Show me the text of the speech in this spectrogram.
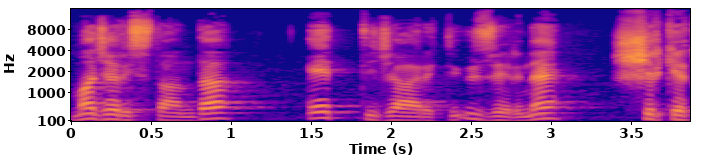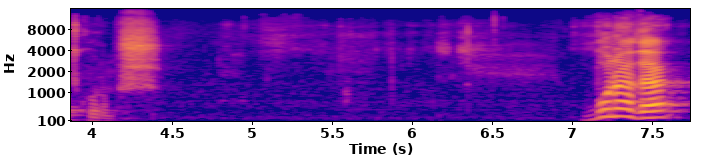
Macaristan'da et ticareti üzerine şirket kurmuş. Buna da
